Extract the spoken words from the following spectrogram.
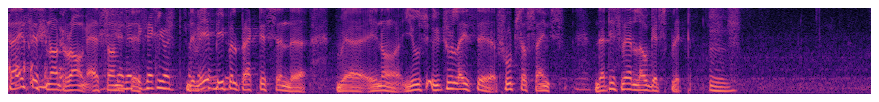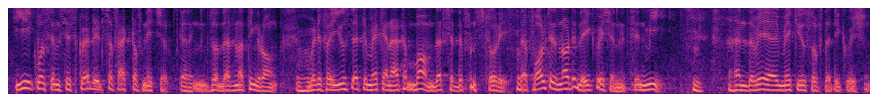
Science is not wrong, as Swami Yeah, that's says. exactly what The way told me people practice and, uh, where, you know, use, utilize the fruits of science, that is where love gets split. Hmm. E equals mc squared, it's a fact of nature. Correct. So there's nothing wrong. But if I use that to make an atom bomb, that's a different story. the fault is not in the equation, it's in me. and the way I make use of that equation.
